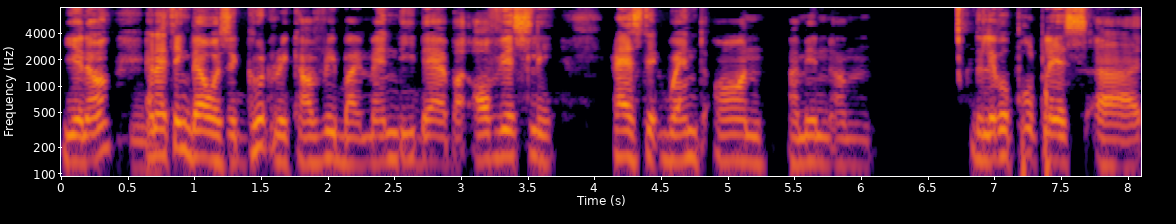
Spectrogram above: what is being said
you know. Mm. And I think that was a good recovery by Mendy there, but obviously as it went on, I mean, um, the Liverpool players, uh,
